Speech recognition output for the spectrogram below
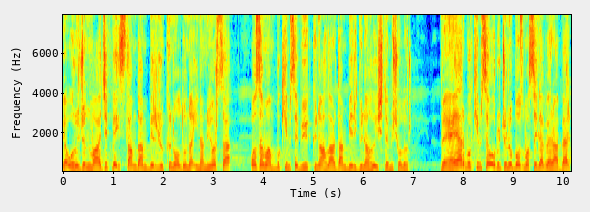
ve orucun vacip ve İslam'dan bir rükün olduğuna inanıyorsa o zaman bu kimse büyük günahlardan bir günahı işlemiş olur. Ve eğer bu kimse orucunu bozmasıyla beraber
